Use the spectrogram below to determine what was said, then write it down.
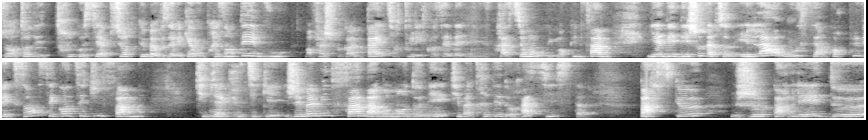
j'entends des trucs aussi absurdes que bah, vous avez qu'à vous présenter vous. Enfin, je peux quand même pas être sur tous les conseils d'administration où il manque une femme. Il y a des, des choses absurdes. Et là où c'est encore plus vexant, c'est quand c'est une femme qui vient critiquer. J'ai même une femme à un moment donné qui m'a traité de raciste parce que je parlais de,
